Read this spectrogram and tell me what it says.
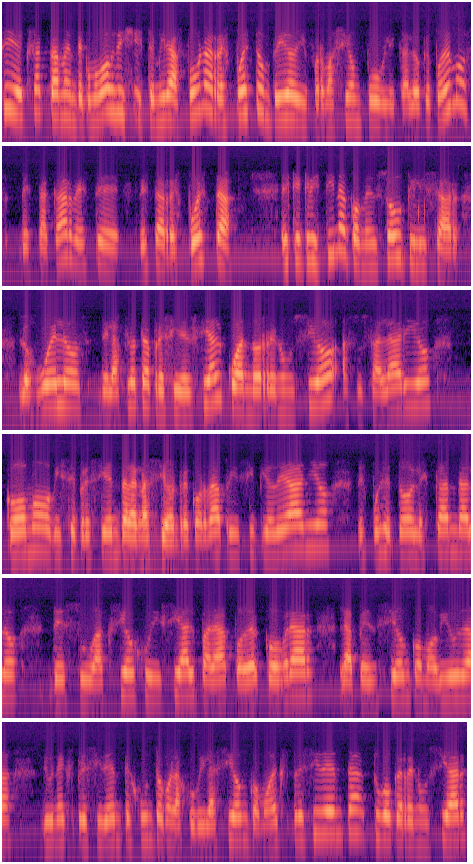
Sí, exactamente. Como vos dijiste, mira, fue una respuesta a un pedido de información pública. Lo que podemos destacar de, este, de esta respuesta es que Cristina comenzó a utilizar los vuelos de la flota presidencial cuando renunció a su salario como vicepresidenta de la Nación. Recordá a principio de año, después de todo el escándalo de su acción judicial para poder cobrar la pensión como viuda de un expresidente junto con la jubilación como expresidenta, tuvo que renunciar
